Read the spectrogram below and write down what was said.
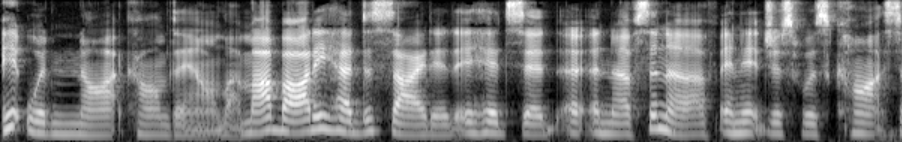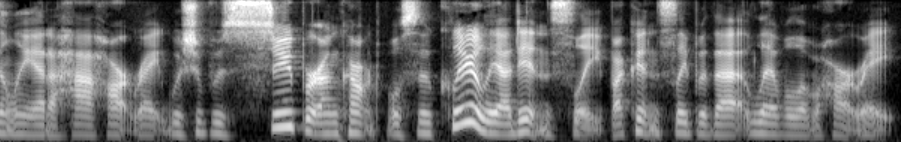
it would not calm down like my body had decided it had said enough's enough and it just was constantly at a high heart rate which was super uncomfortable so clearly I didn't sleep I couldn't sleep with that level of a heart rate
